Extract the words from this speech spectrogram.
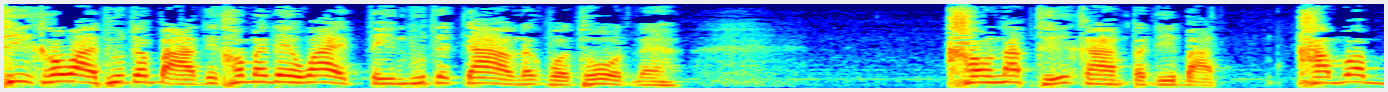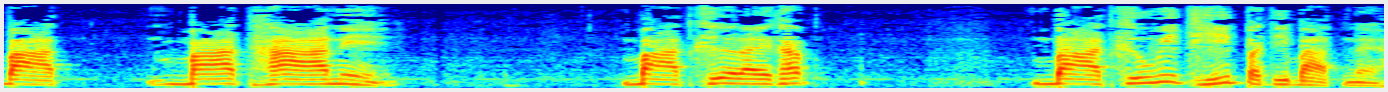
ที่เขาไหว้พุทธบาทนี่เขาไม่ได้ไหว้ตีนพุทธเจ้านะขอโทษนะเขานับถือการปฏิบัติคำว่าบาทบาทานี่ บาทคืออะไรครับ บาทคือวิถีปฏิบัติเนี่ย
